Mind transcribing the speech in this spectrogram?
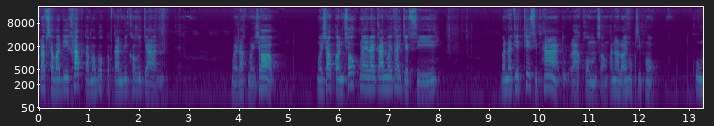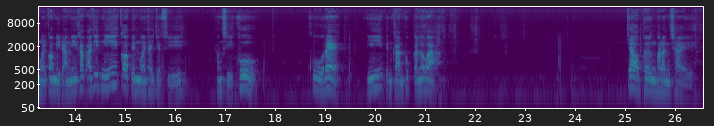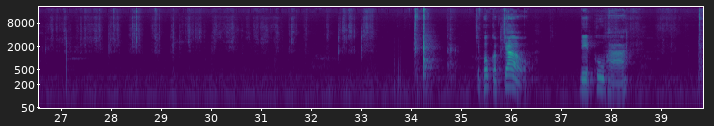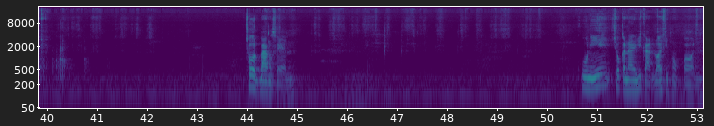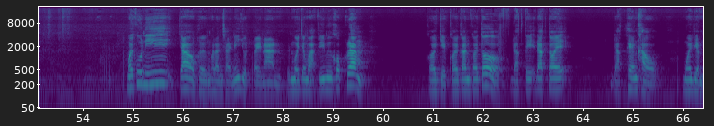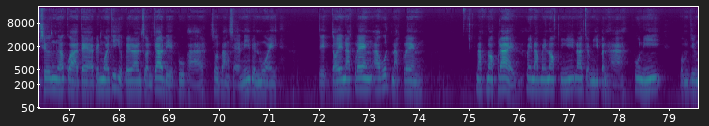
ครับสวัสดีครับกลับมาพบกับการวิเคราะห์วิจารณ์มวยรักมวยชอบมวยชอบก่อนชกในรายการมวยไทยเจ็ดสีวันอาทิตย์ที่ 15 ตุลาคม 2566 คู่มวยก็มีดังนี้ครับ อาทิตย์นี้ก็เป็นมวยไทยเจ็ดสี ทั้ง 4 คู่ คู่แรก นี้เป็นการพบกันระหว่าง เจ้าเพิงพลันชัย จะพบกับเจ้า เดชภูผา โชดบางแสน คู่นี้ชกกันในพิกัด 116 ปอนด์มวยคู่นี้เจ้าเพิงพลันชัยนี้หยุดไปนาน เป็นมวยจังหวะฝีมือครบเครื่อง คอยเก็บคอยกันคอยโต้ ดักเตะดักต่อย ดักแทงเข่ามวยเหลี่ยมเชิงเหนือกว่า แต่เป็นมวยที่หยุดไปนานส่วนเจ้าเดชภูผาโชดบางแสนนี้เป็นมวยเตะต่อยหนักแรงอาวุธหนักแรง นับน็อกได้ไม่นับไม่น็อกนี้น่าจะมีปัญหา คู่นี้ผมจึง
